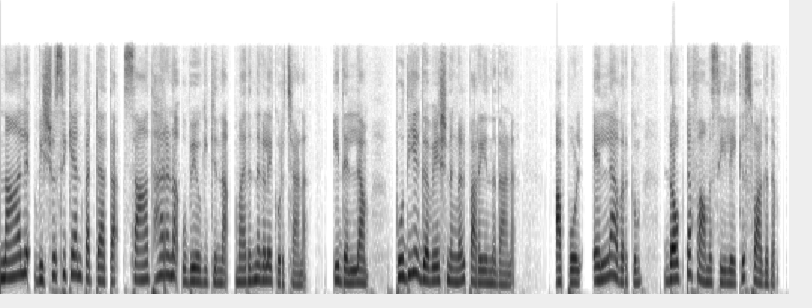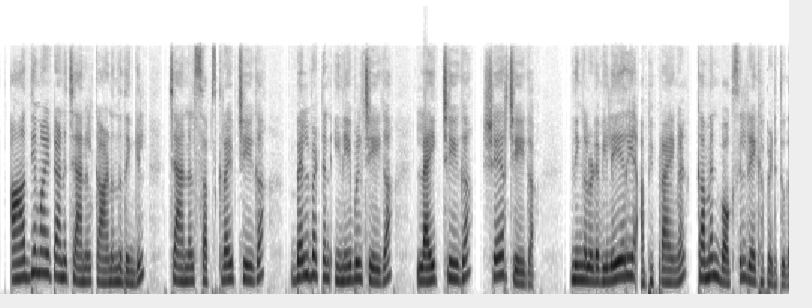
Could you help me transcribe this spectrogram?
നാല് വിശ്വസിക്കാൻ പറ്റാത്ത സാധാരണ ഉപയോഗിക്കുന്ന മരുന്നുകളെക്കുറിച്ചാണ്. ഇതെല്ലാം പുതിയ ഗവേഷണങ്ങൾ പറയുന്നതാണ്. അപ്പോൾ എല്ലാവർക്കും ഡോക്ടർ ഫാർമസിയിലേക്ക് സ്വാഗതം. ആദ്യമായിട്ടാണ് ചാനൽ കാണുന്നതെങ്കിൽ ചാനൽ സബ്സ്ക്രൈബ് ചെയ്യുക ബെൽ ബട്ടൺ ഇനേബിൾ ചെയ്യുക ലൈക്ക് ചെയ്യുക ഷെയർ ചെയ്യുക. നിങ്ങളുടെ വിലയേറിയ അഭിപ്രായങ്ങൾ കമന്റ് ബോക്സിൽ രേഖപ്പെടുത്തുക.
